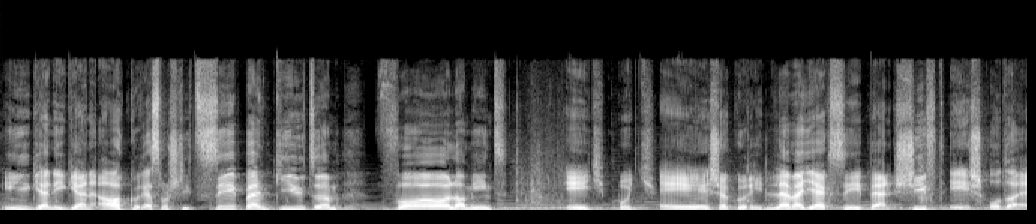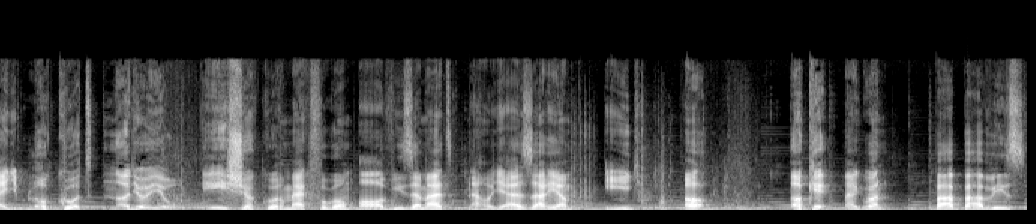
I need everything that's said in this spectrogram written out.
Igen, igen, akkor ezt most itt szépen kiütöm, valamint így, puty. És akkor így lemegyek szépen, shift, és oda egy blokkot, nagyon jó. És akkor megfogom a vízemet, nehogy elzárjam, így. Oh, oké, okay, megvan, pápá víz.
